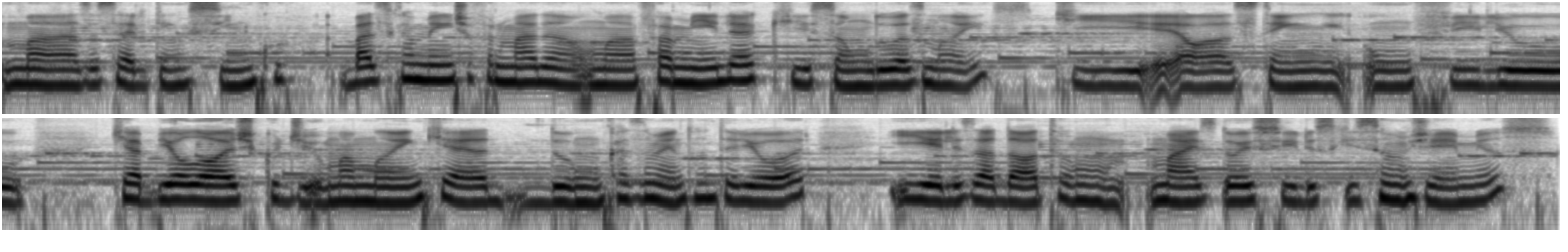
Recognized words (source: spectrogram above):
mas a série tem cinco. Basicamente é formada uma família que são duas mães, que elas têm um filho que é biológico de uma mãe que é de um casamento anterior e eles adotam mais dois filhos que são gêmeos.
